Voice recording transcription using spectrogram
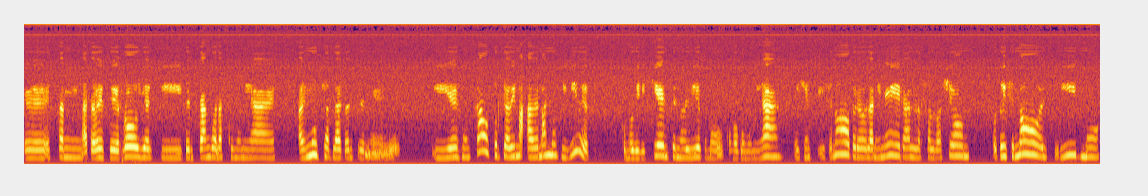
están a través de royalty, tentando a las comunidades, hay mucha plata entre medio y es un caos porque además, además nos divide como dirigentes, nos divide como, como comunidad. Hay gente que dice, no, pero la minera, la salvación, otros dicen, no, el turismo,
